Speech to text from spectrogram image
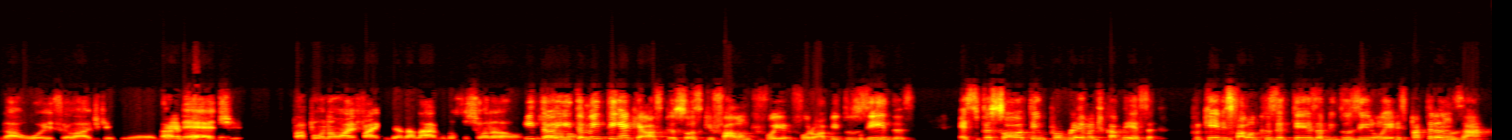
da Oi, sei lá, de que que é, da É, NET. Pra pôr não Wi-Fi aqui dentro da nave não funciona, não. Não Então, funciona, e não. também tem aquelas pessoas que falam que foi- foram abduzidas. Esse pessoal tem um problema de cabeça, porque eles falam que os ETs abduziram eles para transar.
